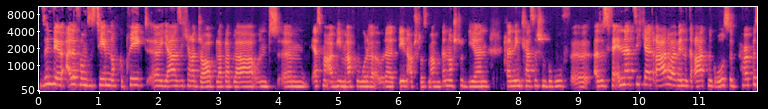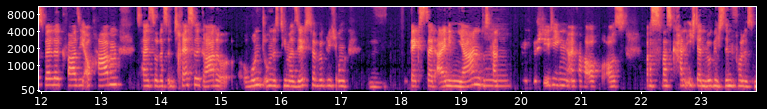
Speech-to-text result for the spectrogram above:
sind wir alle vom System noch geprägt, äh, ja, sicherer Job, bla bla bla und ähm, erstmal Abi machen oder, oder den Abschluss machen, dann noch studieren, dann den klassischen Beruf. Äh, also es verändert sich ja gerade, weil wir gerade eine große Purpose-Welle quasi auch haben. Das heißt so, das Interesse gerade rund um das Thema Selbstverwirklichung wächst seit einigen Jahren. Das mhm. kann ich bestätigen, einfach auch aus, was, was kann ich dann wirklich Sinnvolles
